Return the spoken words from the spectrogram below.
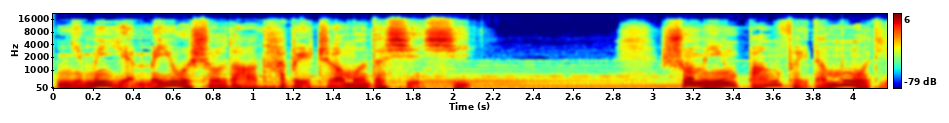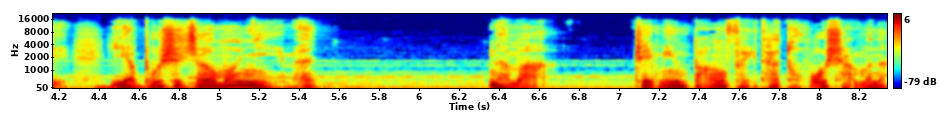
你们也没有收到他被折磨的信息，说明绑匪的目的也不是折磨你们。那么，这名绑匪他图什么呢？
